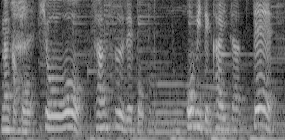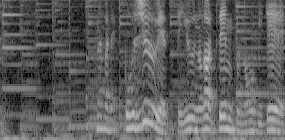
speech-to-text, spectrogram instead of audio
なんかこう、はい表を算数でこう帯で書いてあってなんかね50円っていうのが全部の帯で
